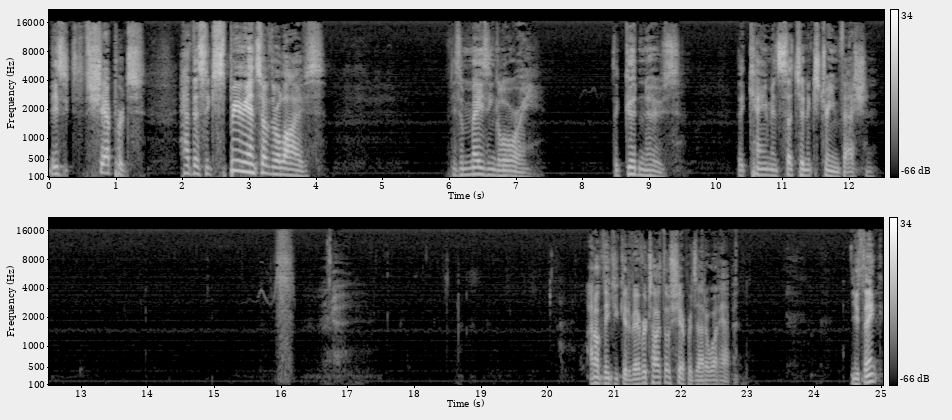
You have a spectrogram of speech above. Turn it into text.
These shepherds had this experience of their lives. His amazing glory the good news that came in such an extreme fashion. I don't think you could have ever talked those shepherds out of what happened. You think?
